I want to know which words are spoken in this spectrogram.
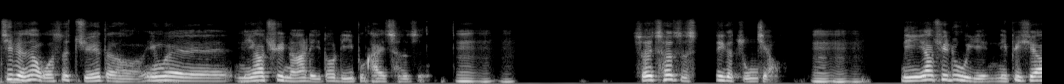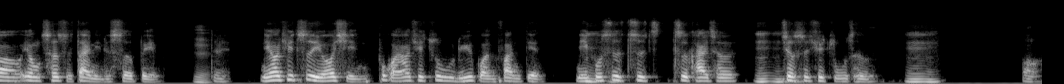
基本上我是觉得哦，因为你要去哪里都离不开车子。嗯嗯嗯。所以车子是一个主角。嗯嗯嗯。你要去露营，你必须要用车子带你的设备。嗯。对。你要去自由行，不管要去住旅馆、饭店。你不是自自开车，嗯，就是去租车，嗯，哦，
